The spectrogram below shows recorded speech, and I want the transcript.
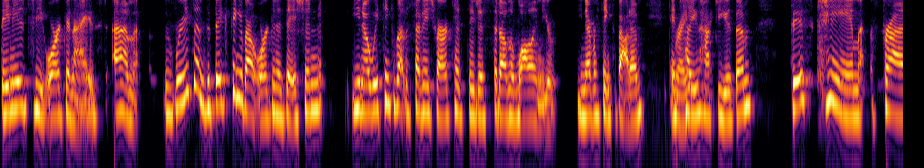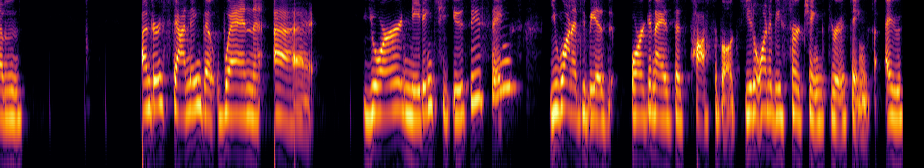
They needed to be organized. Um, the reason, the big thing about organization, you know, we think about the 72 hour kits, they just sit on the wall and you you never think about them until right. you have to use them this came from understanding that when uh, you're needing to use these things, you want it to be as organized as possible. You don't want to be searching through things. I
